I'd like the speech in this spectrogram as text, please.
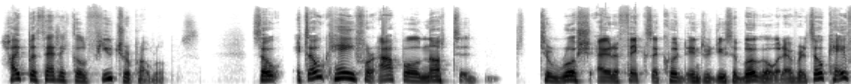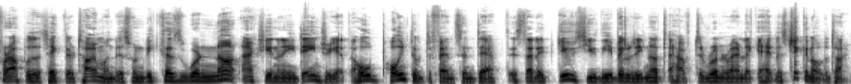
hypothetical future problems. So it's okay for Apple not to, to rush out a fix that could introduce a bug or whatever. It's okay for Apple to take their time on this one because we're not actually in any danger yet. The whole point of defense in depth is that it gives you the ability not to have to run around like a headless chicken all the time.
